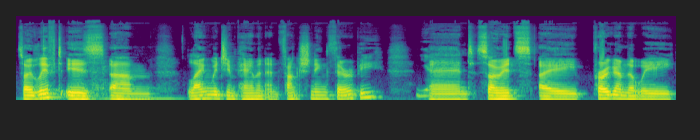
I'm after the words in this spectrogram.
So LIFT is um, language impairment and functioning therapy. Yeah. And so it's a program that we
